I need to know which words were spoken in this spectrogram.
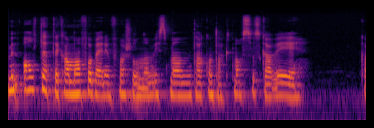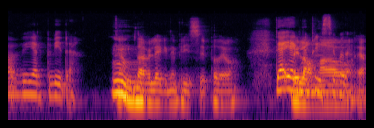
Men alt dette kan man få mer informasjon om hvis man tar kontakt med oss, så skal vi, skal vi hjelpe videre. Ja, det er vel egne priser på det òg. Det er egne priser på det. Ja.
